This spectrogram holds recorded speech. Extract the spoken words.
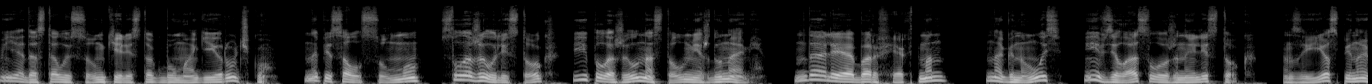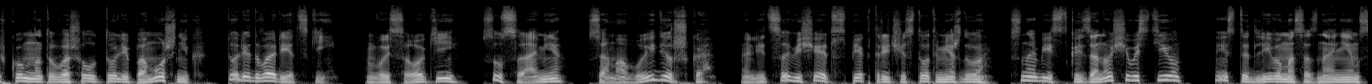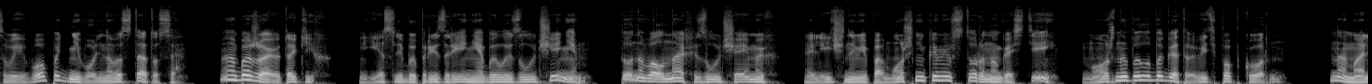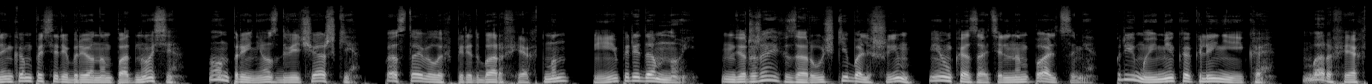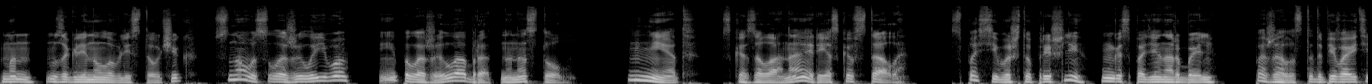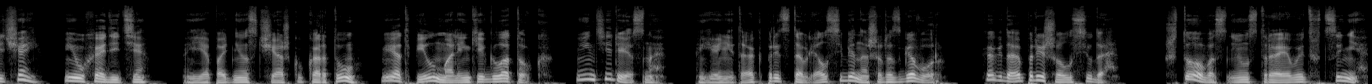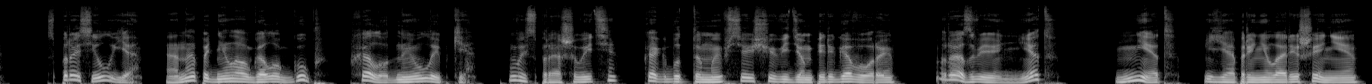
Я достал из сумки листок бумаги и ручку, написал сумму, сложил листок и положил на стол между нами. Далее Барфектман нагнулась и взяла сложенный листок. За ее спиной в комнату вошел то ли помощник, то ли дворецкий. Высокий, с усами, самовыдержка. Лицо вещает в спектре частот между снобистской заносчивостью и стыдливым осознанием своего подневольного статуса. Обожаю таких. Если бы презрение было излучением, то на волнах, излучаемых личными помощниками в сторону гостей, можно было бы готовить попкорн. На маленьком посеребренном подносе он принес две чашки, поставил их перед бар Фехтман и передо мной, держа их за ручки большим и указательным пальцами, прямыми как линейка. Бар Фехтман заглянула в листочек, снова сложила его и положила обратно на стол. «Нет», — сказала она и резко встала. «Спасибо, что пришли, господин Арбель. Пожалуйста, допивайте чай и уходите». Я поднес чашку к рту и отпил маленький глоток. Интересно, я не так представлял себе наш разговор, когда пришел сюда. «Что вас не устраивает в цене?» — спросил я. Она подняла уголок губ в холодной улыбке. «Вы спрашиваете, как будто мы все еще ведем переговоры. Разве нет?» «Нет, я приняла решение.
